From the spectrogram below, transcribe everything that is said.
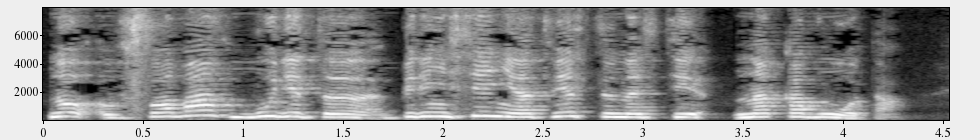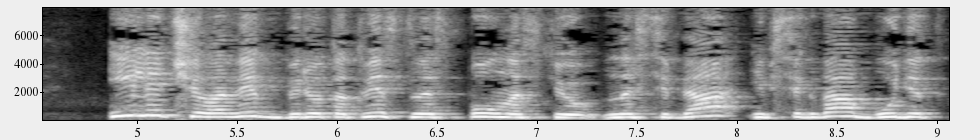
Но в словах будет э, перенесение ответственности на кого-то. Или человек берет ответственность полностью на себя и всегда будет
